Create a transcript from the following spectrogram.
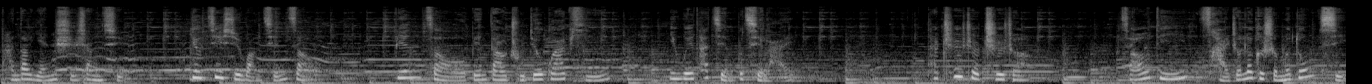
盘到岩石上去，又继续往前走，边走边到处丢瓜皮，因为它捡不起来。他吃着吃着，脚底踩着了个什么东西，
